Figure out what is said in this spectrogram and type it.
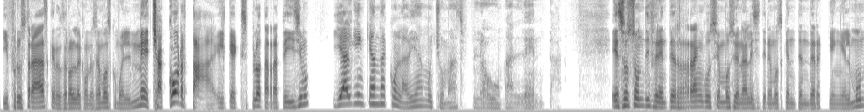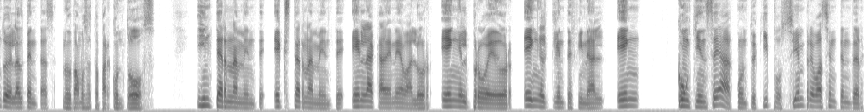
y frustradas, que nosotros le conocemos como el mecha corta, el que explota rapidísimo, y alguien que anda con la vida mucho más flow, más lenta. Esos son diferentes rangos emocionales y tenemos que entender que en el mundo de las ventas nos vamos a topar con todos internamente, externamente, en la cadena de valor, en el proveedor, en el cliente final, en con quien sea, con tu equipo, siempre vas a entender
